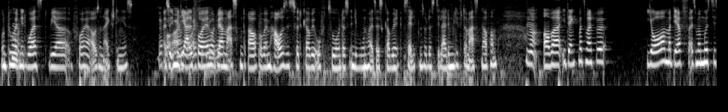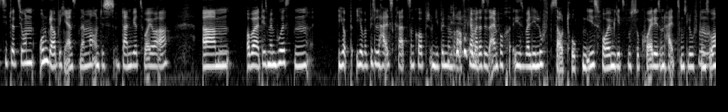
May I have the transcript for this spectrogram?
Und du ja. halt nicht weißt, wer vorher aus- und eingestiegen ist. Ja, also im Idealfall hat wer Masken drauf, aber im Haus ist es halt, glaube ich, oft so, dass in die Wohnhäuser ist, glaube ich, selten so, dass die Leute im Lift Masken aufhaben. Ja. Aber ich denke mir zum Beispiel, ja, man darf, also man muss die Situation unglaublich ernst nehmen und das dann wir zwei Jahre auch. Ähm, mhm. Aber das mit dem Husten, ich habe ich hab ein bisschen Halskratzen gehabt und ich bin dann drauf gekommen, dass es einfach ist, weil die Luft sautrocken ist, vor allem jetzt, wo es so kalt ist und Heizungsluft mhm. und so.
